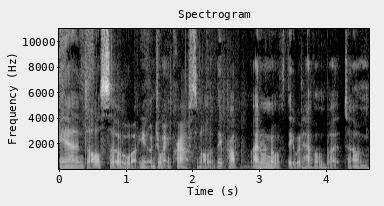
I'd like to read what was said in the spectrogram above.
and also uh, you know Joann Crafts and all that. They probably I don't know if they would have them, but um,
